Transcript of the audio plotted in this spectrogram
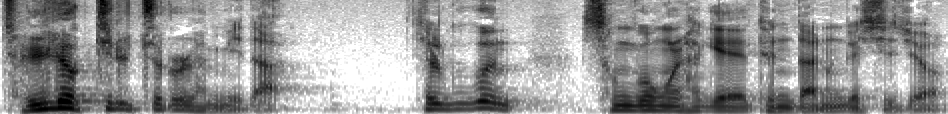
전력 질주를 합니다. 결국은 성공을 하게 된다는 것이죠.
